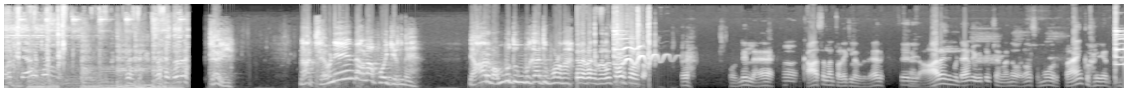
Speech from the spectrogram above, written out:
உனக்கு தேவைதான் சரி. நான் செவனே தானா போய்க்கிருந்தேன். யாரு வம்பு தும்புக்காச்சும் போனனா? ஒன்றும் இல்ல. காசெல்லாம் தொலைக்கல பிரதர் சரி. ஆரஞ்சு டைம்ல யூடியூப் சேனல்ல இருந்து வரும். சும்மா ஒரு பிராங்க் வழி எடுத்துட்டு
